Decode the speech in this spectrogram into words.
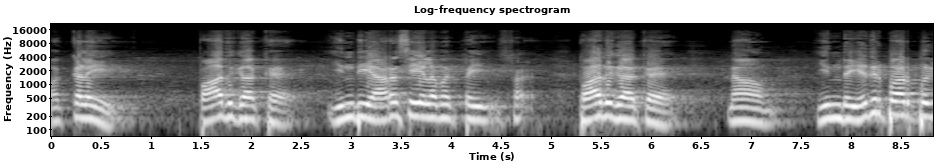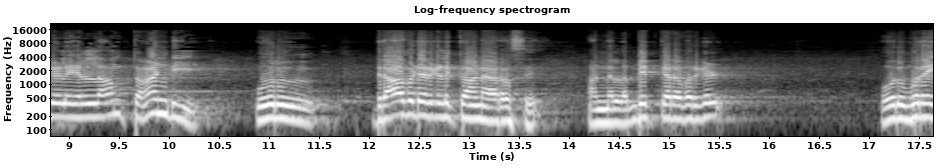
மக்களை பாதுகாக்க இந்திய அரசியலமைப்பை பாதுகாக்க நாம் இந்த எதிர்பார்ப்புகளை எல்லாம் தாண்டி ஒரு திராவிடர்களுக்கான அரசு. அண்ணல் அம்பேத்கர் அவர்கள் ஒரு முறை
